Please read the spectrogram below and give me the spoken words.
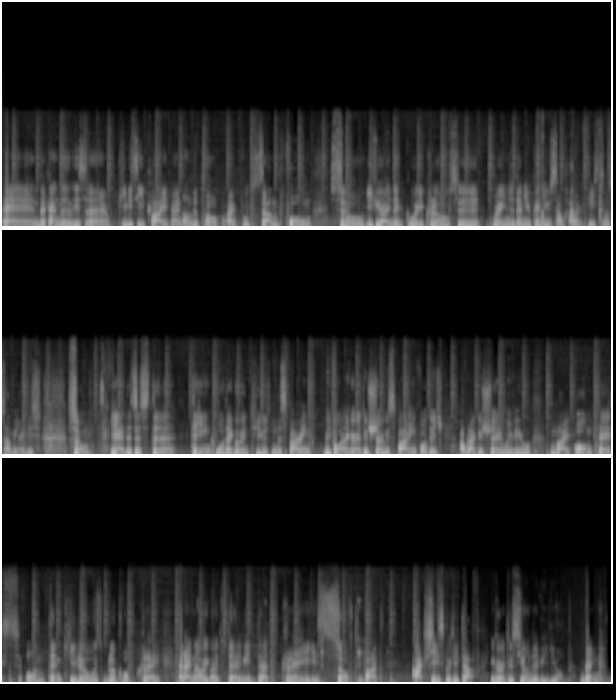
And the handle is a PVC pipe and on the top I put some foam. So if you are in the very close uh, range then you can use some hammer fist or something like this. So yeah this is the thing what I'm going to use in the sparring. Before I'm going to show you sparring footage I would like to share with you my own tests on 10 kilos block of clay. And I know you're going to tell me that clay is soft but actually it's pretty tough. You're going to see on the video. Bang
